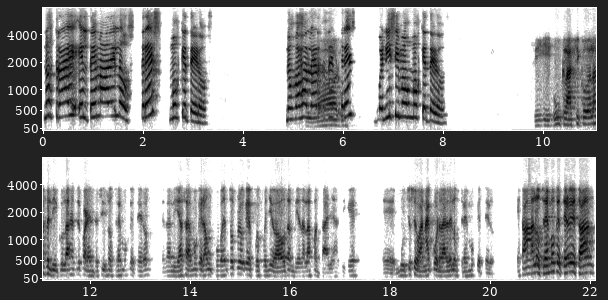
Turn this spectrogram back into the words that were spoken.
nos trae el tema de los tres mosqueteros. Nos vas a hablar de tres buenísimos mosqueteros. Sí, un clásico de las películas, entre paréntesis, Los Tres Mosqueteros. En realidad sabemos que era un cuento, pero que después fue llevado también a las pantallas. Así que eh, muchos se van a acordar de Los Tres Mosqueteros. Estaban los Tres Mosqueteros y estaban,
